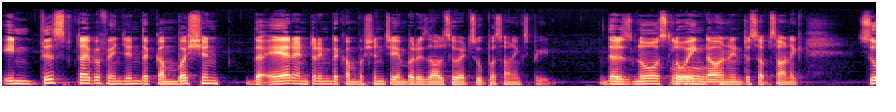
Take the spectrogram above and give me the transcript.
in this type of engine, the combustion, the air entering the combustion chamber is also at supersonic speed. There is no slowing Oh. down into subsonic. So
